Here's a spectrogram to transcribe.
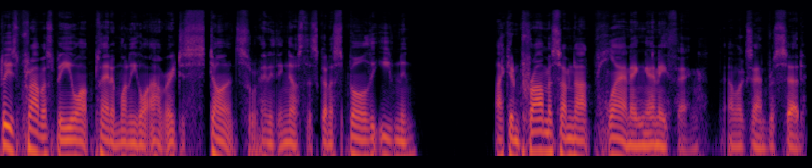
please promise me you aren't planning one of your outrageous stunts or anything else that's going to spoil the evening. I can promise I'm not planning anything, Alexandra said.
